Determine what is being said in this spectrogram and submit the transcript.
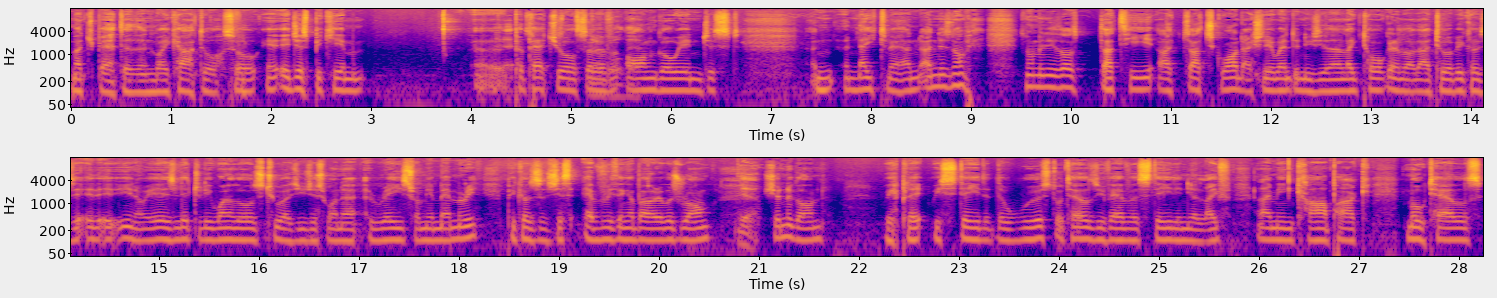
much better than Waikato. So it, it just became a Yeah, perpetual it's sort of ongoing just. A, a nightmare, and, and there's not there's not many of those that he that, that squad actually went to New Zealand. I like talking about that tour because it, it you know it is literally one of those tours you just want to erase from your memory because it's just everything about it was wrong. Yeah. Shouldn't have gone. We played. We stayed at the worst hotels you've ever stayed in your life, and I mean car park, motels.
